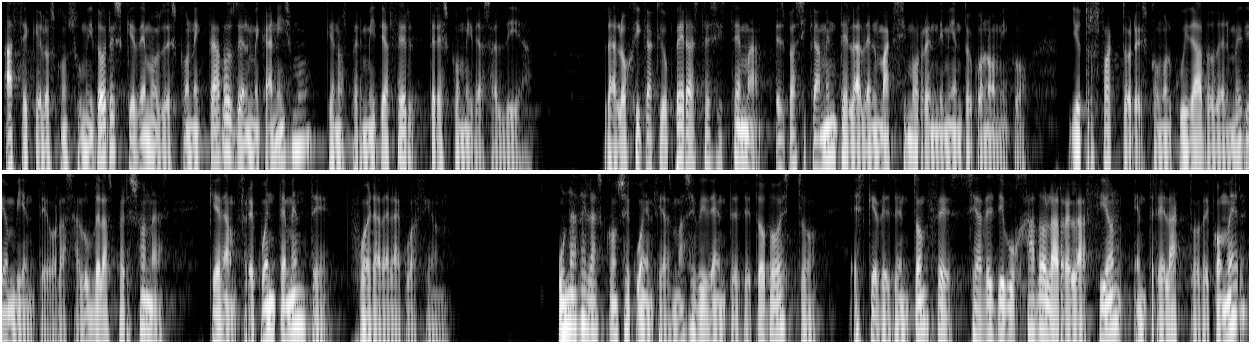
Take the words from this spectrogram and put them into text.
hace que los consumidores quedemos desconectados del mecanismo que nos permite hacer tres comidas al día. La lógica que opera este sistema es básicamente la del máximo rendimiento económico, y otros factores como el cuidado del medio ambiente o la salud de las personas quedan frecuentemente fuera de la ecuación. Una de las consecuencias más evidentes de todo esto es que desde entonces se ha desdibujado la relación entre el acto de comer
